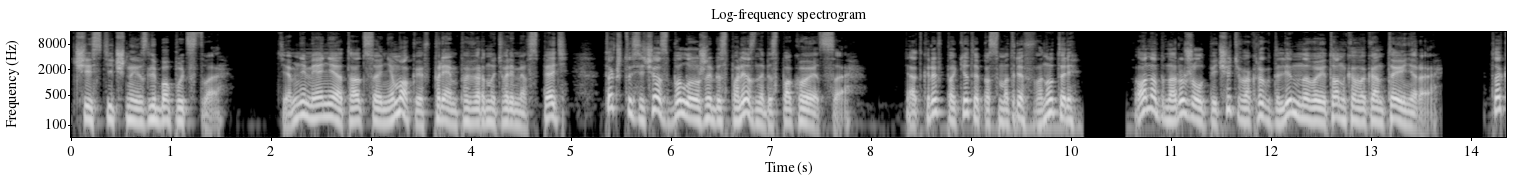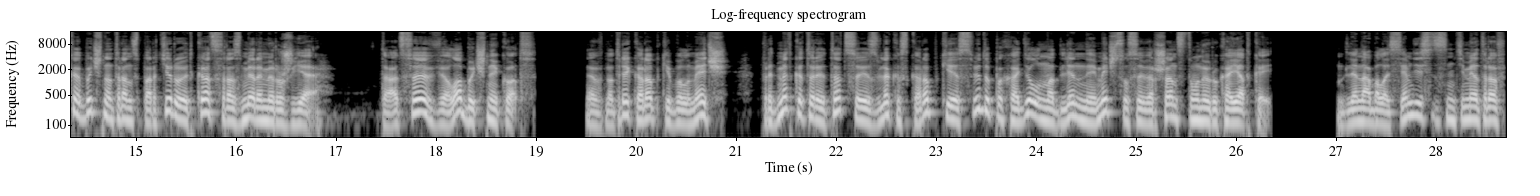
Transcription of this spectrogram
частично из любопытства. Тем не менее, Тацуя не мог и впрямь повернуть время вспять, так что сейчас было уже бесполезно беспокоиться. Открыв пакет и посмотрев внутрь, он обнаружил печать вокруг длинного и тонкого контейнера так обычно транспортирует кат с размерами ружья. Тация ввёл обычный код. Внутри коробки был меч, предмет, который Тация извлек из коробки, с виду походил на длинный меч с усовершенствованной рукояткой. Длина была 70 сантиметров,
